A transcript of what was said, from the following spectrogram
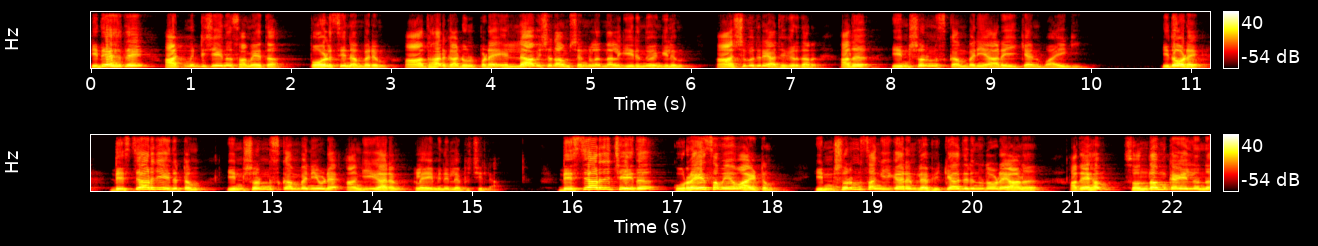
ഇദ്ദേഹത്തെ അഡ്മിറ്റ് ചെയ്യുന്ന സമയത്ത് പോളിസി നമ്പരും ആധാർ കാർഡ് ഉൾപ്പെടെ എല്ലാ വിശദാംശങ്ങളും നൽകിയിരുന്നുവെങ്കിലും ആശുപത്രി അധികൃതർ അത് ഇൻഷുറൻസ് കമ്പനിയെ അറിയിക്കാൻ വൈകി. ഇതോടെ ഡിസ്ചാർജ് ചെയ്തിട്ടും ഇൻഷുറൻസ് കമ്പനിയുടെ അംഗീകാരം ക്ലെയിമിന് ലഭിച്ചില്ല. ഡിസ്ചാർജ് ചെയ്ത് കുറേ സമയമായിട്ടും ഇൻഷുറൻസ് അംഗീകാരം ലഭിക്കാതിരുന്നതോടെയാണ് അദ്ദേഹം സ്വന്തം കയ്യിൽ നിന്ന്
